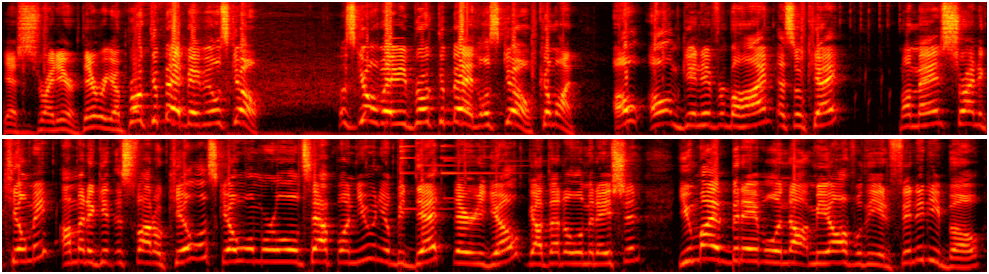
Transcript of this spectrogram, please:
Yeah, it's just right here. There we go. Broke the bed, baby. Let's go. Let's go, baby. Broke the bed. Let's go. Come on. Oh, oh, I'm getting hit from behind. That's okay. My man's trying to kill me. I'm going to get this final kill. Let's go. One more little tap on you and you'll be dead. There you go. Got that elimination. You might have been able to knock me off with the infinity bow,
